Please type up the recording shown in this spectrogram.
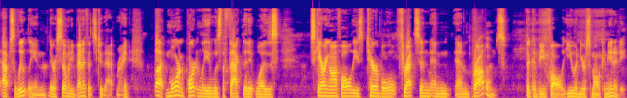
absolutely. And there are so many benefits to that, right? But more importantly, it was the fact that it was scaring off all these terrible threats and, and, and problems that could befall you and your small community.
